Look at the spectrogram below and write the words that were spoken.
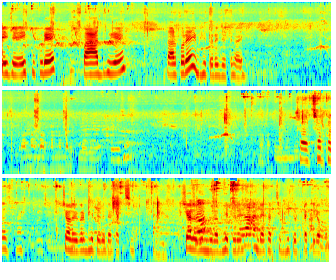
এই যে এই পুকুরে পা ধুয়ে তারপরে ভেতরে যেতে হয়। সব খরচ চলো এবার ভেতরে দেখাচ্ছি। চলো বন্ধুরা, ভেতরে দেখাচ্ছি ভিতরটা কীরকম।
